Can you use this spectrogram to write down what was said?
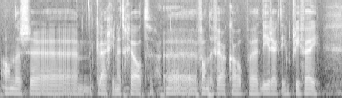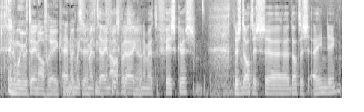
Anders krijg je het geld van de verkoop direct in privé. En dan moet je meteen afrekenen. En dan moet je meteen afrekenen met de fiscus. Dus dat is, dat is één ding.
